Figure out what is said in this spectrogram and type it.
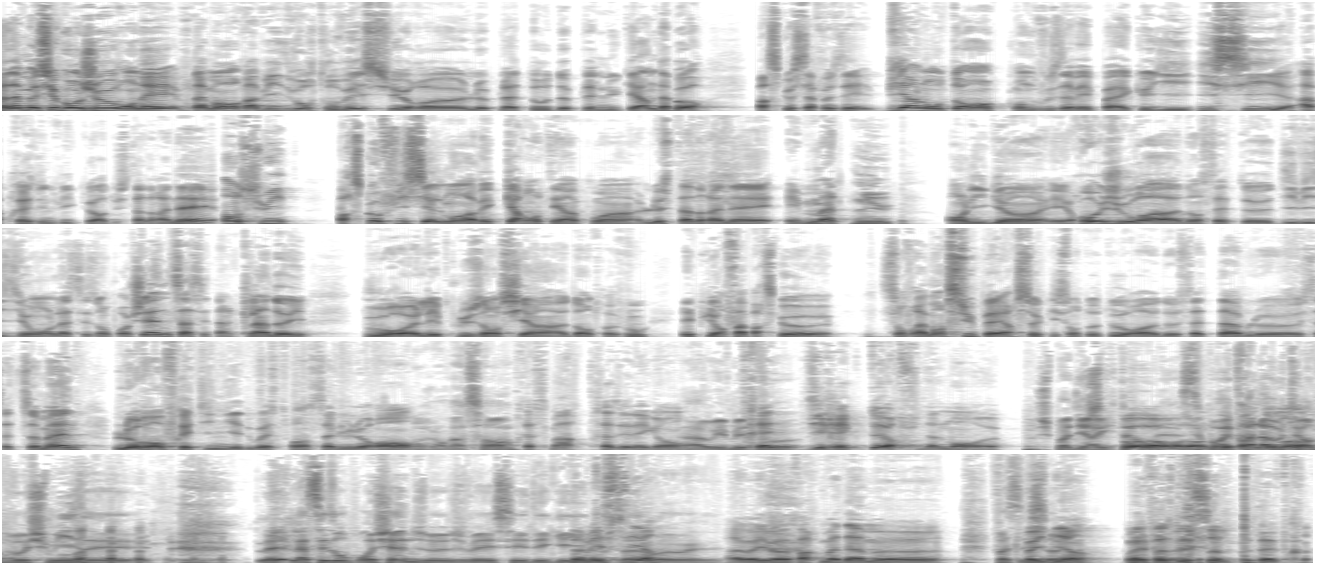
Madame, Monsieur, bonjour. On est vraiment ravis de vous retrouver sur euh, le plateau de Pleine Lucarne. D'abord, parce que ça faisait bien longtemps qu'on ne vous avait pas accueilli ici après une victoire du Stade Rennais. Ensuite, parce qu'officiellement, avec 41 points, le Stade Rennais est maintenu en Ligue 1 et rejouera dans cette euh, division la saison prochaine. Ça, c'est un clin d'œil pour euh, les plus anciens d'entre vous. Et puis enfin, parce que ils sont vraiment super, ceux qui sont autour euh, de cette table euh, cette semaine. Laurent Frétinier de West France. Salut Laurent. Bonjour Vincent. Très smart, très élégant. Ah oui, mais très faut- directeur finalement. euh, Je suis pas directeur, c'est pour être à la hauteur de vos chemises. et... la, la saison prochaine, je, je vais essayer d'égayer tout ça. Ouais, ouais. Ah ouais, il va falloir que madame euh, Fasse les bien. Ouais, fasse les sols peut-être.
